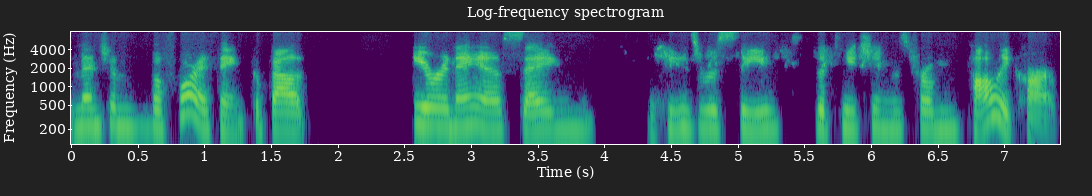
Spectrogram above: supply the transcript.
mentioned before i think about irenaeus saying he's received the teachings from polycarp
